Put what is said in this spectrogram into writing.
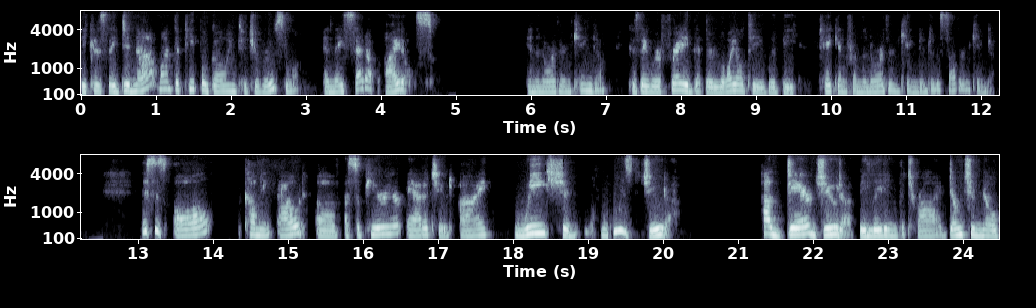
because they did not want the people going to Jerusalem. And they set up idols in the northern kingdom because they were afraid that their loyalty would be taken from the northern kingdom to the southern kingdom. This is all coming out of a superior attitude. I, we should, who is Judah? How dare Judah be leading the tribe? Don't you know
